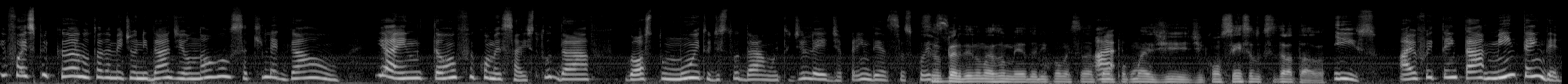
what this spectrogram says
E foi explicando toda a mediunidade. E eu, nossa, que legal! E aí, então, eu fui começar a estudar. Gosto muito de estudar, muito de ler, de aprender essas Você coisas. foi perdendo mais o medo ali, começando a ter Ah. um pouco mais de, de consciência do que se tratava. Isso. Aí eu fui tentar me entender,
